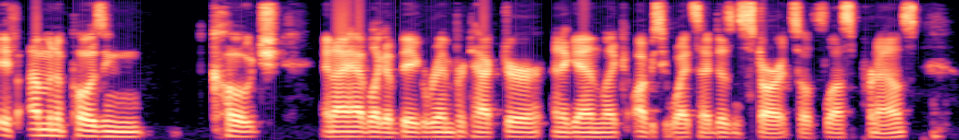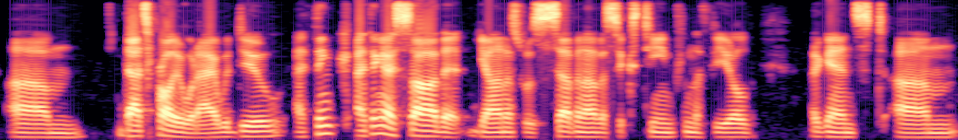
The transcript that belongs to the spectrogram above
if I'm an opposing coach and I have like a big rim protector, and again, like obviously Whiteside doesn't start, so it's less pronounced. Um, that's probably what I would do. I think I think I saw that Giannis was seven out of sixteen from the field against um,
